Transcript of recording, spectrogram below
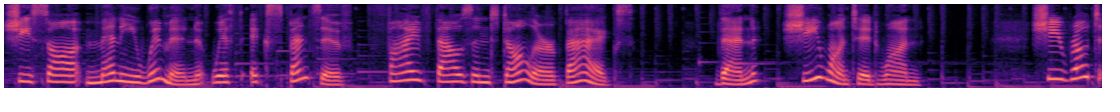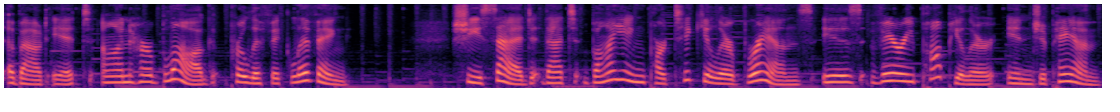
she saw many women with expensive $5,000 bags. Then she wanted one. She wrote about it on her blog, Prolific Living. She said that buying particular brands is very popular in Japan.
